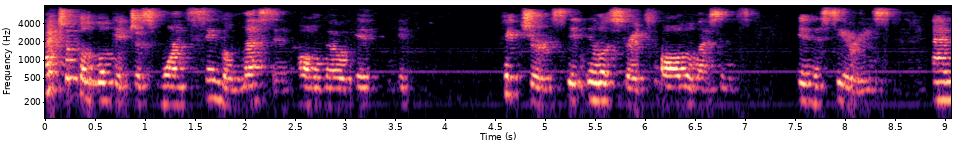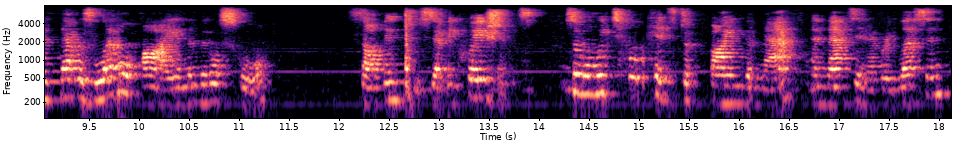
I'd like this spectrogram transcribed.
I took a look at just one single lesson, although it pictures, it illustrates all the lessons in the series. And that was level I in the middle school, solving two-step equations. So when we tell kids to find the math, and that's in every lesson,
